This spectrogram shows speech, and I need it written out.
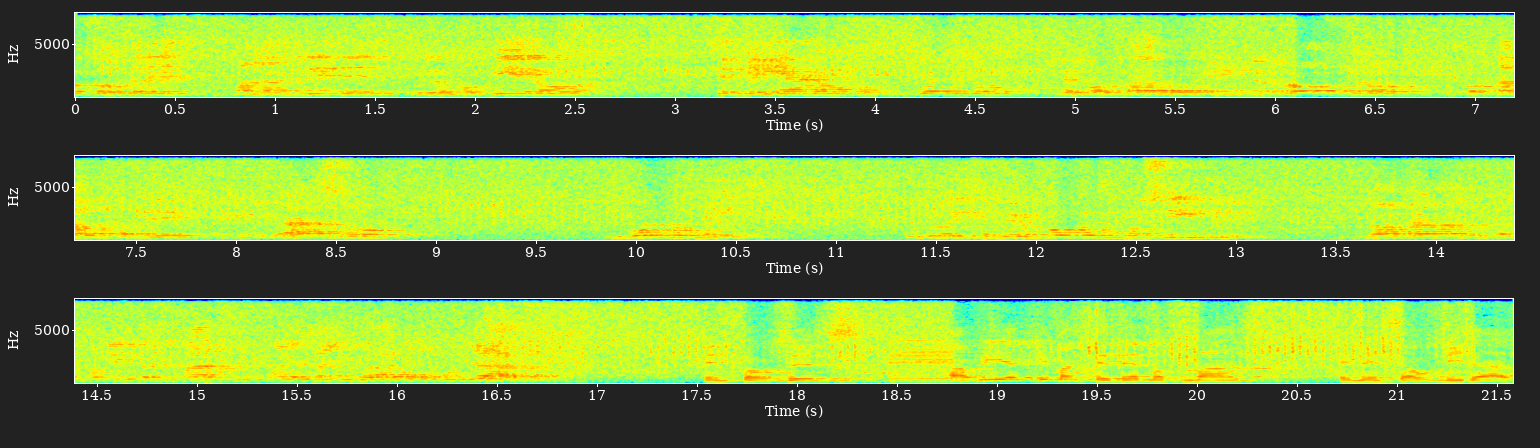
dos o tres malandrines que lo cogieron, se peñaron, por supuesto, le cortaron en el rostro, le cortaron también en el brazo. Y bueno, pues, uno dice, pero ¿cómo es posible? No habrá otras personitas más que pueden ayudar o apoyar. Entonces, habría que mantenernos más en esa unidad.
